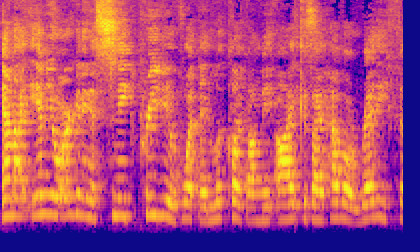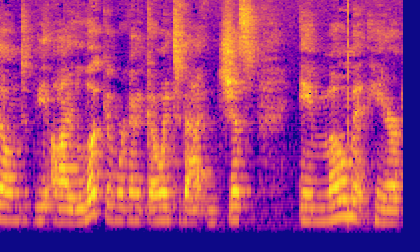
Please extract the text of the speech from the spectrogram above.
and I am, you are getting a sneak preview of what they look like on the eye because I have already filmed the eye look and we're going to go into that in just a moment here.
